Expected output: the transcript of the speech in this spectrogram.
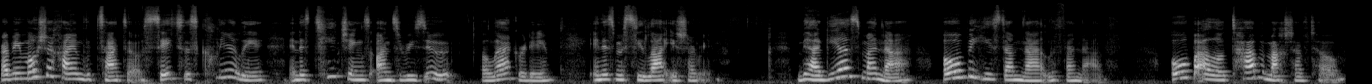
Rabbi Moshe Chaim Luzzatto states this clearly in his teachings on Zrizut, alacrity, in his Mesilat Yesharim. Behagias mana o behizdamna lefanav, o ba'alotab machshavto,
